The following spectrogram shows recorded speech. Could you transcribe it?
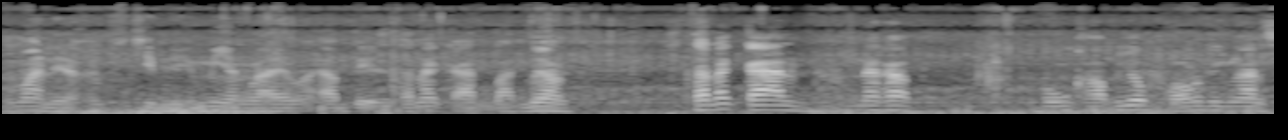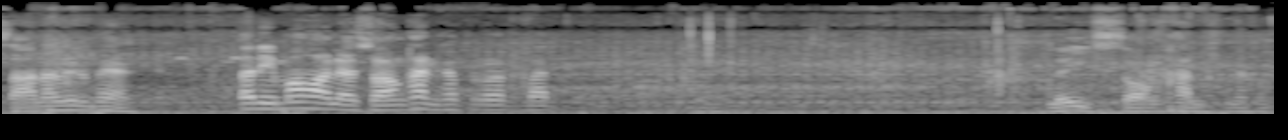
ประมาณนี้ครับคลิปนี้มีอย่างไรมาอัปเดตสถานการณ์บ้านเมืองสถานการณ์นะครับองค์ข่าวพยพของทีมงานสารน้ำเพชรแพงตอนนี้มาหอดแล้วสองคันครับรถบัสเหลืออีกสองคันนะครับ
